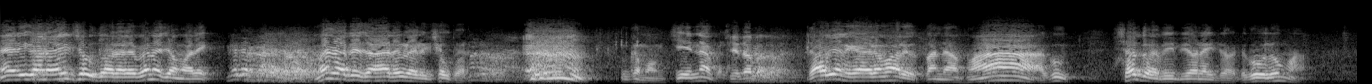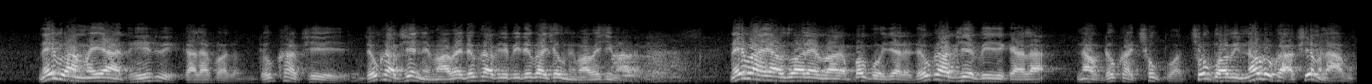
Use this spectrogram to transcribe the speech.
အဲဒီခန္ဓာကြီးချုပ်သွားတယ်လေဘယ်နဲ့ကြောင့်ပါလဲမက္ခသစ္စာထုတ်လိုက်လို့ချုပ်သွားတယ်ဒုက္ခမောင်ကျေနပ်ပါလားခြေတတ်ပါလားဒါဖြင့်ဒကာဓမ္မတို့သန္တာမှာအခုဆက်သွယ်ပြီးပြောလိုက်တော့ဒီကိုယ်လုံးမှာ နိဗ္ဗာန်မရသေးတွေ့ကာလပတ်လုံးဒုက္ခဖြစ်ဒုက္ခဖြစ်နေမှာပဲဒုက္ခဖြစ်ပြီးဒုက္ခချုပ်နေမှာပဲရှိမှာပဲနိဗ္ဗာန်ရောက်သွားတဲ့ဘာပုဂ္ဂိုလ်ကြတော့ဒုက္ခဖြစ်ပြီးဒီကာလနောက်ဒုက္ခချုပ်သွားချုပ်သွားပြီးနောက်ဒုက္ခအဖြစ်မလာဘူး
